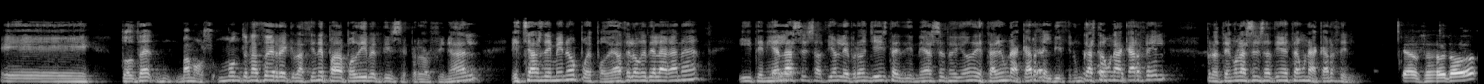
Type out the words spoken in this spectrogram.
eh, vamos, un montonazo de recreaciones para poder divertirse, pero al final echas de menos pues poder hacer lo que te la gana y tenían la sensación, LeBron James tenía la sensación de estar en una cárcel. Dice, nunca he estado en una cárcel, pero tengo la sensación de estar en una cárcel. Claro, sobre todo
